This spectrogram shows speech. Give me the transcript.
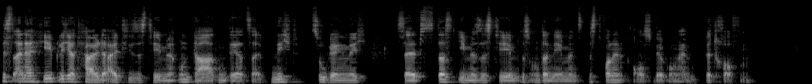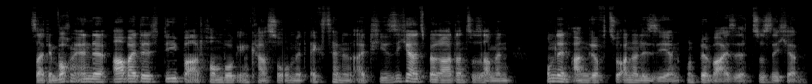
ist ein erheblicher Teil der IT-Systeme und Daten derzeit nicht zugänglich, selbst das E-Mail-System des Unternehmens ist von den Auswirkungen betroffen. Seit dem Wochenende arbeitet die Bad Homburg in Kassel mit externen IT-Sicherheitsberatern zusammen, um den Angriff zu analysieren und Beweise zu sichern.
